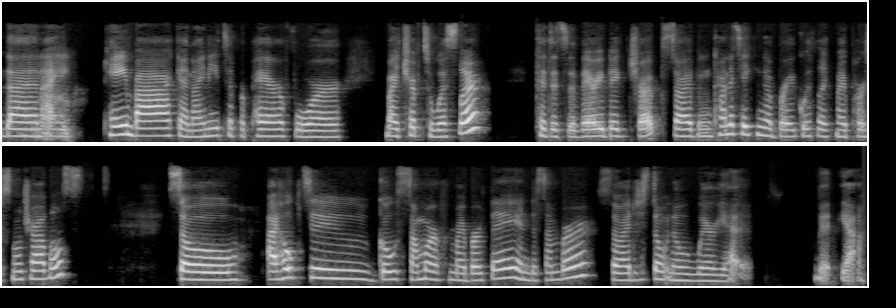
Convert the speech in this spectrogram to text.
then wow. I came back and I need to prepare for my trip to Whistler because it's a very big trip. So I've been kind of taking a break with like my personal travels. So I hope to go somewhere for my birthday in December. So I just don't know where yet. But yeah.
